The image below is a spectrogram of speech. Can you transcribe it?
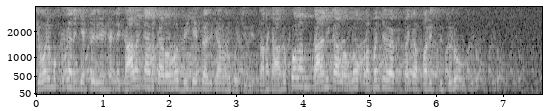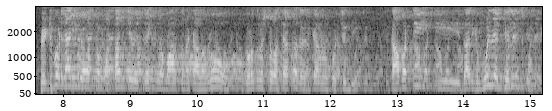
చివరి ముక్కగా నేను చెప్పేది ఏంటంటే కాలంగాని కాలంలో బీజేపీ అధికారంలోకి వచ్చింది. తనకు అనుకూలం కాని కాలంలో ప్రపంచవ్యాప్తంగా పరిస్థితులు పెట్టుబడిదారీ వ్యవస్థ మొత్తానికే వ్యతిరేకంగా మారుతున్న కాలంలో దురదృష్టవశాత్తు అది అధికారంలోకి వచ్చింది. కాబట్టి ఈ దానికి మూల్యం చెల్లించుకుంటుంది.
